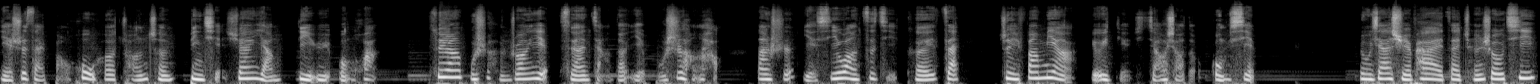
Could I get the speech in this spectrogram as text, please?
也是在保护和传承，并且宣扬地域文化。虽然不是很专业，虽然讲的也不是很好，但是也希望自己可以在。这一方面啊，有一点小小的贡献。儒家学派在成熟期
